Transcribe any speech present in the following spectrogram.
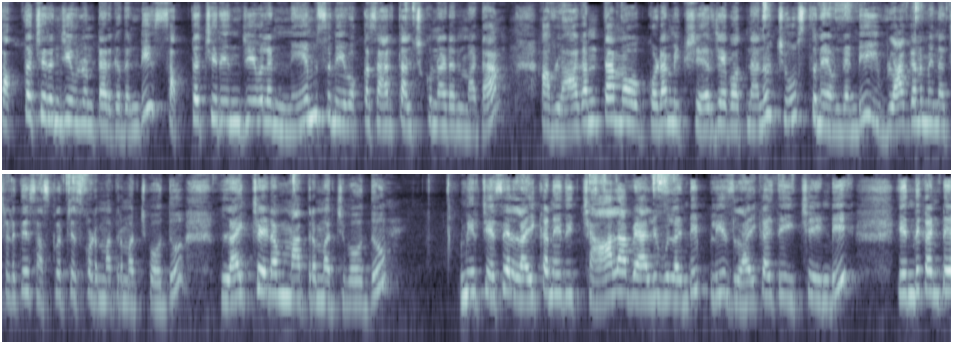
సప్త చిరంజీవులు ఉంటారు కదండి సప్త చిరంజీవుల నేమ్స్ని ఒక్కసారి తలుచుకున్నాడనమాట. ఆ వ్లాగ్ అంతా కూడా మీకు షేర్ చేయబోతున్నాను. చూస్తూనే ఉండండి. ఈ వ్లాగ్ కనుక మీరు నచ్చితే సబ్స్క్రైబ్ చేసుకోవడం మాత్రం మర్చిపోవద్దు. లైక్ చేయడం మాత్రం మర్చిపోవద్దు. మీరు చేసే లైక్ అనేది చాలా వాల్యుబుల్ అండి. ప్లీజ్ లైక్ అయితే ఇచ్చేయండి. ఎందుకంటే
